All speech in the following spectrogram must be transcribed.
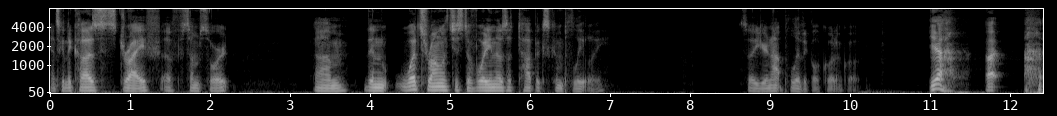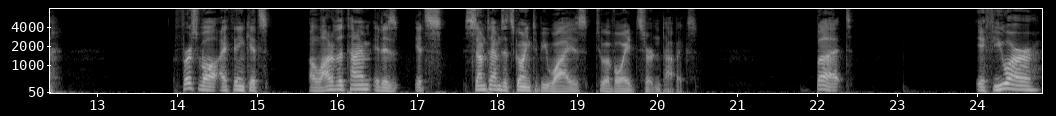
and it's going to cause strife of some sort, um, then what's wrong with just avoiding those topics completely? So you're not political, quote unquote. Yeah. I, first of all, I think it's a lot of the time it is it's sometimes it's going to be wise to avoid certain topics. But if you are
